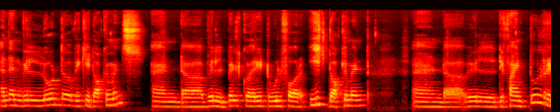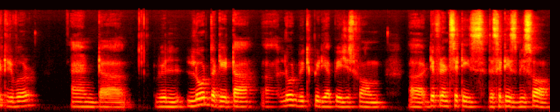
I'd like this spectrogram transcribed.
and then we'll load the wiki documents and uh, we'll build query tool for each document and uh, we will define tool retriever and uh, we'll load the data uh, load wikipedia pages from different cities the cities we saw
